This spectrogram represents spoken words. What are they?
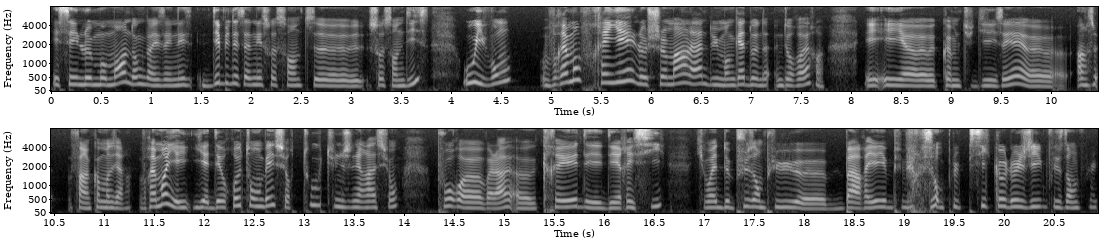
et c'est le moment donc dans les années début des années 60, euh, 70 où ils vont vraiment frayer le chemin là du manga d'hor- d'horreur. Et, euh, comme tu disais euh, enfin comment dire vraiment il y, a- des retombées sur toute une génération pour euh, voilà créer des, des récits qui vont être de plus en plus barrés de plus en plus psychologiques de plus en plus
